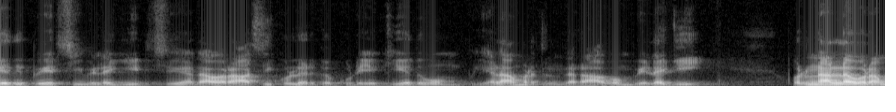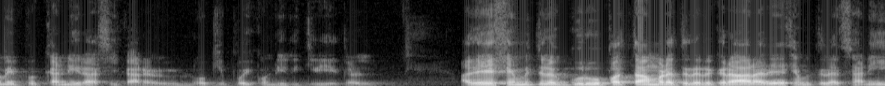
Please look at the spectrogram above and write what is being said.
கேது பயிற்சி விலகிடுச்சு. அதாவது ராசிக்குள்ளே இருக்கக்கூடிய கேதுவும் ஏழாம் இடத்துல இருந்த ராகும் விலகி ஒரு நல்ல ஒரு அமைப்பு கன்னிராசிக்காரர்கள் நோக்கி போய் கொண்டிருக்கிறீர்கள். அதே சமயத்தில் குரு பத்தாம் இடத்துல இருக்கிறார். அதே சமயத்தில் சனி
